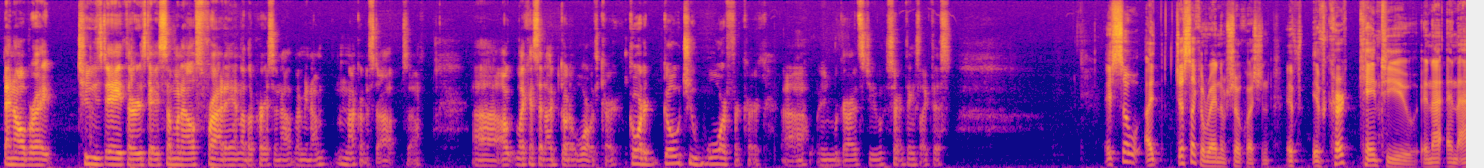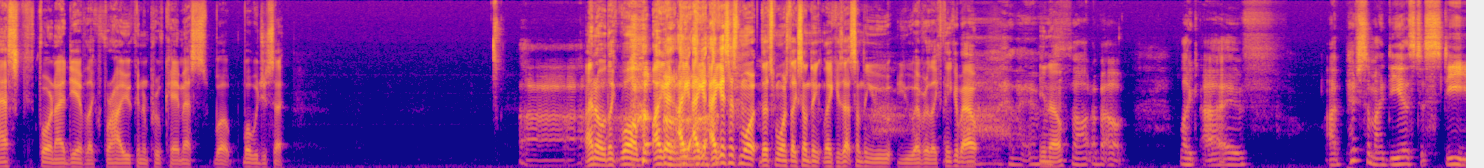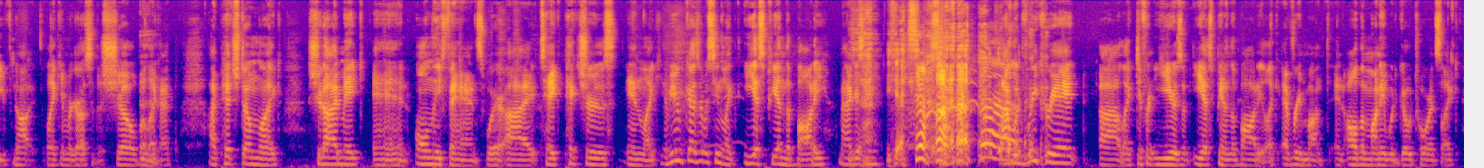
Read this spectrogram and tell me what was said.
Ben Allbright, Tuesday, Thursday, someone else, Friday, another person. I'll, I mean, I'm, I'm not going to stop. So, uh, like I said, I'd go to war with Kirk. Go to go to war for Kirk uh, in regards to certain things like this. It's so I just like a random show question. If if Kirk came to you and and asked for an idea of like for how you can improve KMS, what what would you say? Uh, I know, like, well, I guess, I, I, I guess that's more that's more like something like is that something you you ever like think about? have I ever You know? thought about like I've I've pitched some ideas to Steve, not like in regards to the show, but like I I pitched him like should I make an OnlyFans where I take pictures in like have you guys ever seen like ESPN The Body magazine? Yes. I would recreate uh, like different years of ESPN the Body like every month, and all the money would go towards like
